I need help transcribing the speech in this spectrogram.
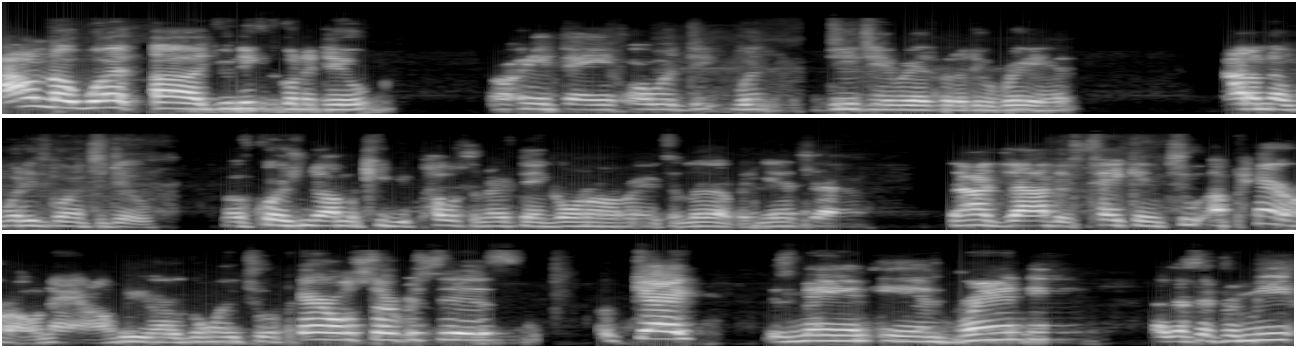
I don't know what uh Unique is gonna do, or anything, or what, D, what DJ Red is gonna do. Red. I don't know what he's going to do. But of course, you know I'm gonna keep you posted on everything going on. Ready to love, but yeah, child. Our job is taken to apparel now. We are going to apparel services. Okay. This man in branding. Like I said, for me,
